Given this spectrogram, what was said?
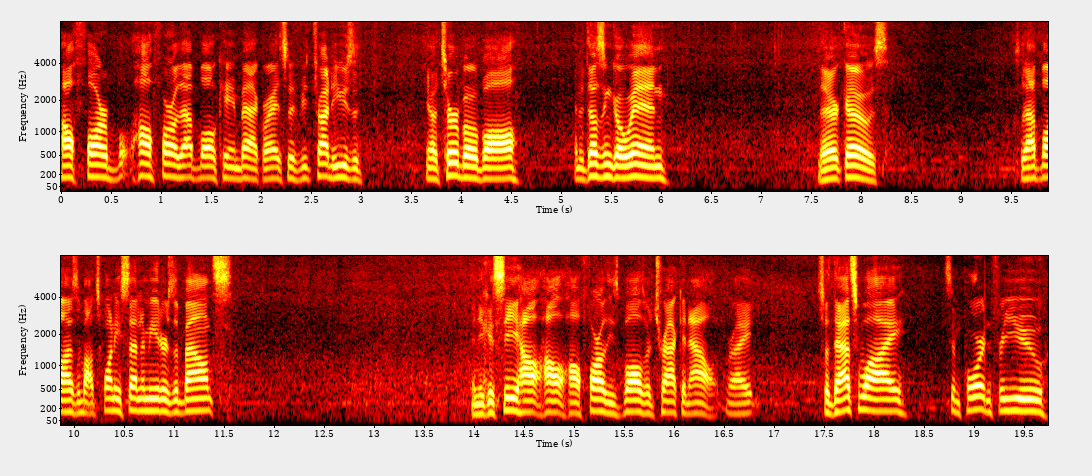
how far how far that ball came back, right? So if you try to use a you know turbo ball and it doesn't go in, there it goes. So that ball has about 20 centimeters of bounce. And you can see how, how, how far these balls are tracking out, right? So that's why it's important for you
